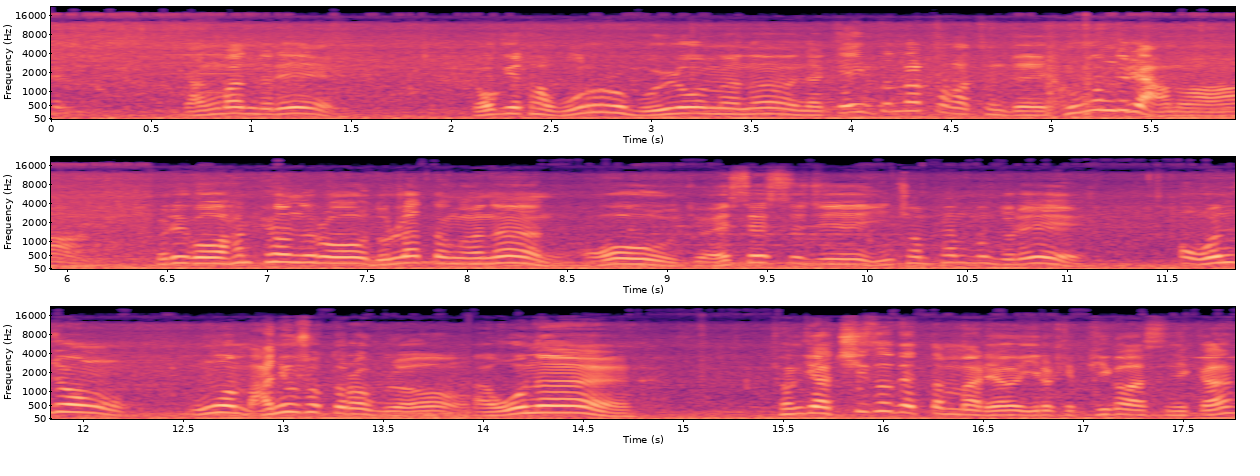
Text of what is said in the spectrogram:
팬- 양반들이 여기에 다 우르르 몰려오면은 그냥 게임 끝날 것 같은데 그분들이 안 와. 그리고 한편으로 놀랐던 거는 어우 저 SSG 인천 팬분들이 어, 원정 응원 많이 오셨더라고요. 아, 오늘 경기가 취소됐단 말이에요. 이렇게 비가 왔으니까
